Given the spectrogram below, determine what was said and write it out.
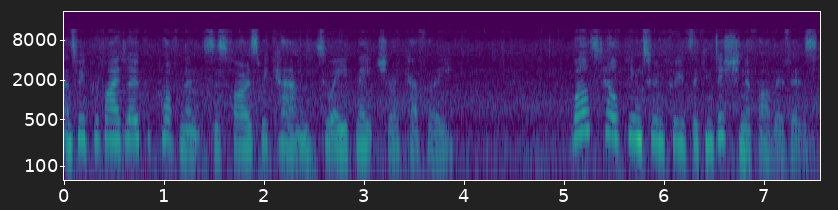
and we provide local provenance as far as we can to aid nature recovery. Whilst helping to improve the condition of our rivers,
